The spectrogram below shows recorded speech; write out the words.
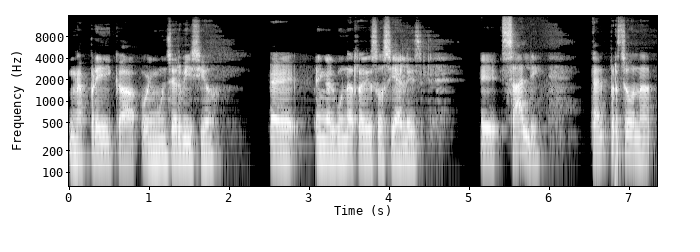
una prédica o en un servicio, eh, en algunas redes sociales, eh, sale, tal persona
